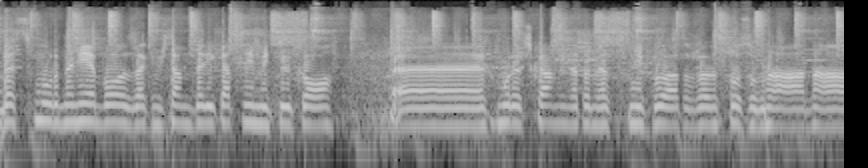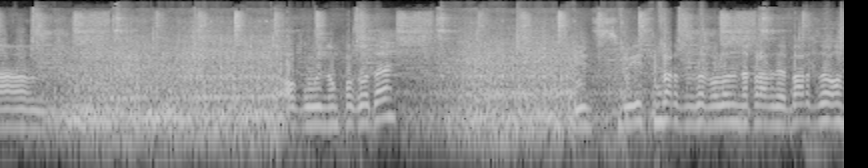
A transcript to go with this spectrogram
Bezchmurne niebo z jakimiś tam delikatnymi tylko e, chmureczkami, natomiast nie wpływa to w żaden sposób na, na ogólną pogodę. Więc jestem bardzo zadowolony, naprawdę bardzo.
